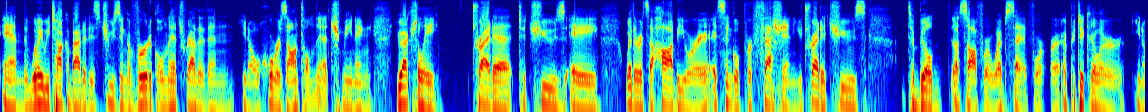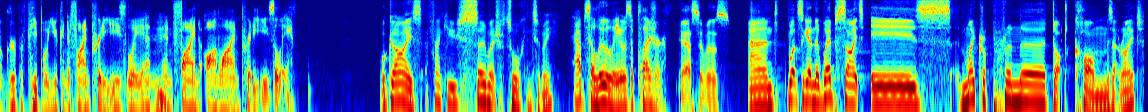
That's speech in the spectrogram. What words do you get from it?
And the way we talk about it is choosing a vertical niche rather than you know a horizontal niche, meaning you actually try to to choose a whether it's a hobby or a, a single profession. You try to choose to build a software website for a particular you know group of people you can define pretty easily and, mm. and find online pretty easily. Well, guys, thank you so much for talking to me. Absolutely, it was a pleasure. Yes, it was. And once again, the website is micropreneur.com. Is that right?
